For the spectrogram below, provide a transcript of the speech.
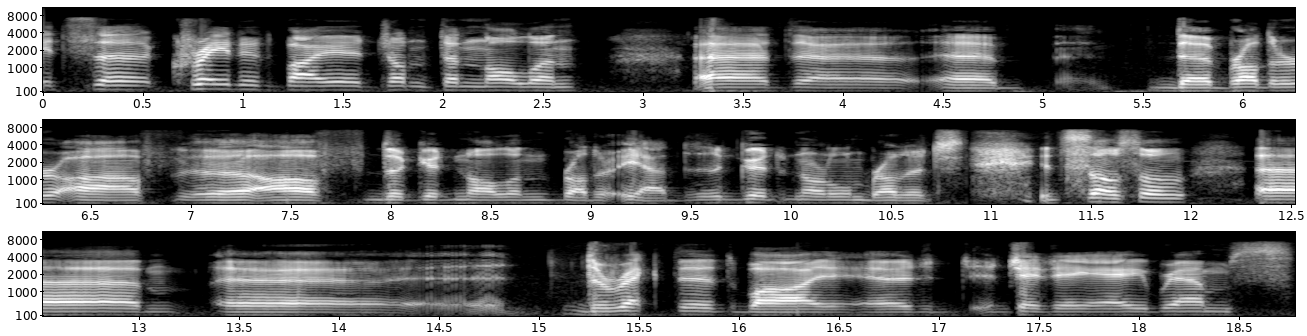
it's uh, created by Jonathan Nolan, uh, the uh, the brother of uh, of the good Nolan brother. Yeah, the good Nolan brothers. It's also um, uh, directed by uh, J.J. Abrams.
